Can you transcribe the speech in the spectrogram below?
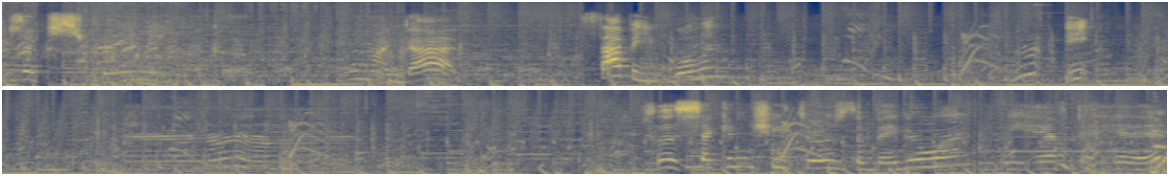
She's like screaming like a... Oh my god. Stop it, you woman. Eat. Uh, so the second she throws the bigger one, we have to hit it.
